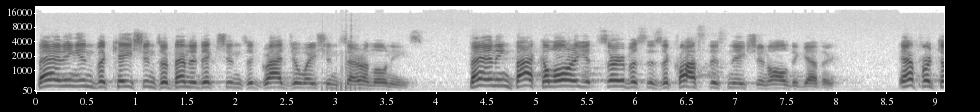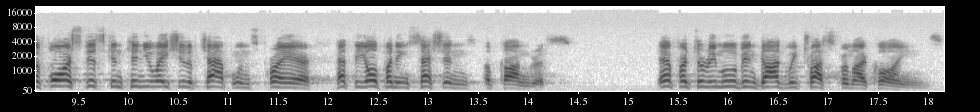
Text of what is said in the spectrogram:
banning invocations or benedictions at graduation ceremonies, banning baccalaureate services across this nation altogether, effort to force discontinuation of chaplain's prayer at the opening sessions of Congress, effort to remove in God we trust from our coins,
